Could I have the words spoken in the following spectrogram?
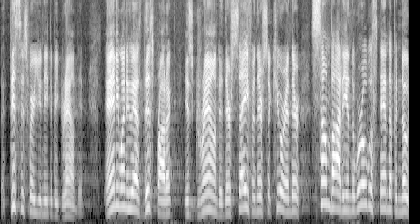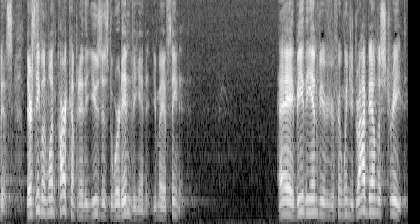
that this is where you need to be grounded. Anyone who has this product is grounded. They're safe and they're secure, and they're somebody, and the world will stand up and notice. There's even one car company that uses the word envy in it. You may have seen it. Hey, be the envy of your friend. When you drive down the street,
